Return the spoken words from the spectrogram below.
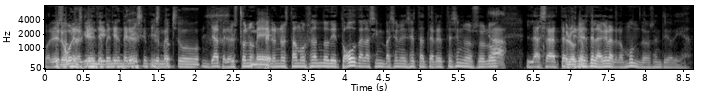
Por eso, pero bueno, es que Independiente siempre me ha hecho... Ya, pero esto no, pero no estamos hablando de todas las invasiones extraterrestres, sino solo las adaptaciones de la guerra de los mundos, en teoría.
